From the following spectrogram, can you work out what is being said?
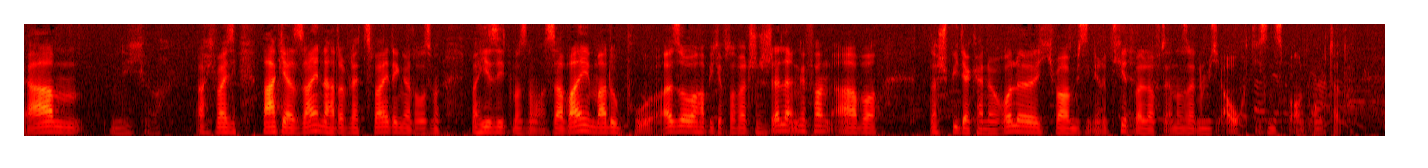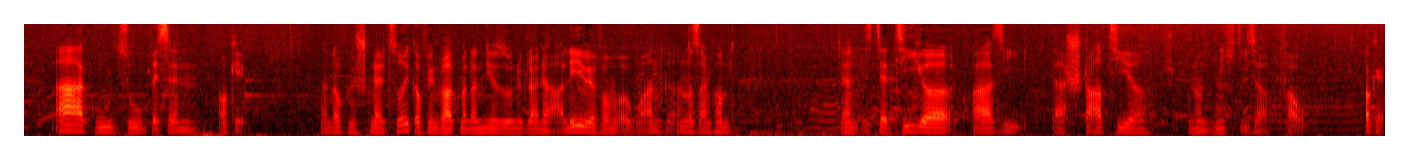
Ja, nicht. Ach, ich weiß nicht. Mag ja sein, da hat er vielleicht zwei Dinger draus gemacht. Weil hier sieht man es nochmal. Savai Madhupur. Also habe ich auf der falschen Stelle angefangen, aber das spielt ja keine Rolle. Ich war ein bisschen irritiert, weil er auf der anderen Seite nämlich auch diesen Spawnpunkt hatte. Ah, gut zu wissen. Okay. Dann laufen wir schnell zurück. Auf jeden Fall hat man dann hier so eine kleine Allee, bevor man irgendwo an anders ankommt. Dann ist der Tiger quasi das Starttier und nicht dieser V. Okay.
